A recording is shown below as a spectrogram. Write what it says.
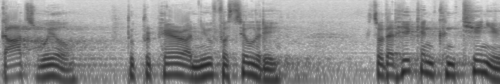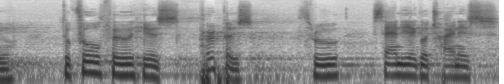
God's will to prepare a new facility so that He can continue to fulfill His purpose through San Diego Chinese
